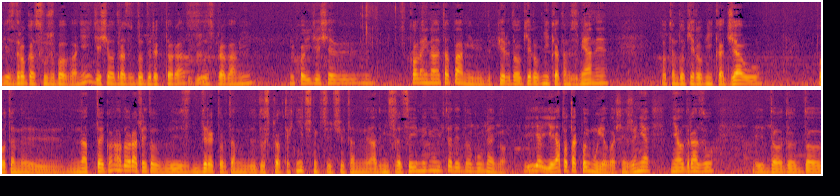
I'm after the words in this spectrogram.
Jest droga służbowa. Nie idzie się od razu do dyrektora z- Mhm. ze sprawami, tylko idzie się y, kolejno etapami. Pierw do kierownika tam zmiany, potem do kierownika działu, potem y, nad tego, no to raczej to jest dyrektor tam do spraw technicznych, czy, czy tam administracyjnych, no i wtedy do głównego. I ja, ja to tak pojmuję właśnie, że nie, nie od razu y, do, do, do,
